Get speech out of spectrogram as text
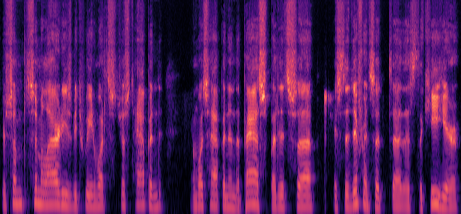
there's some similarities between what's just happened and what's happened in the past. But it's uh, it's the difference that uh, that's the key here.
